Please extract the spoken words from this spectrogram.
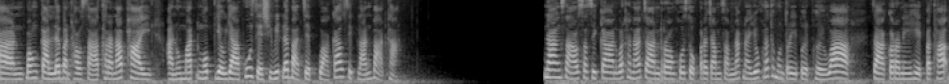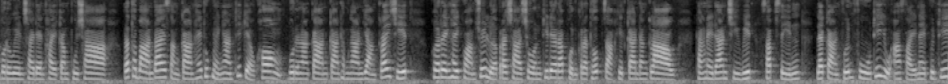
การป้องกันและบรรเทาสาธารณภัย อนุมัติงบเยียวยาผู้เสียชีวิตและบาดเจ็บกว่า 90 ล้านบาทค่ะนางสาวสสิการวัฒนาจารย์รองโฆษกประจำสำนักนายกรัฐมนตรีเปิดเผยว่า จากกรณีเหตุปะทะบริเวณชายแดนไทยกัมพูชา รัฐบาลได้สั่งการให้ทุกหน่วยงานที่เกี่ยวข้อง บูรณาการการทำงานอย่างใกล้ชิด เพื่อเร่งให้ความช่วยเหลือประชาชนที่ได้รับผลกระทบจากเหตุการณ์ดังกล่าว ทั้งในด้านชีวิต ทรัพย์สิน และการฟื้นฟูที่อยู่อาศัยในพื้นที่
